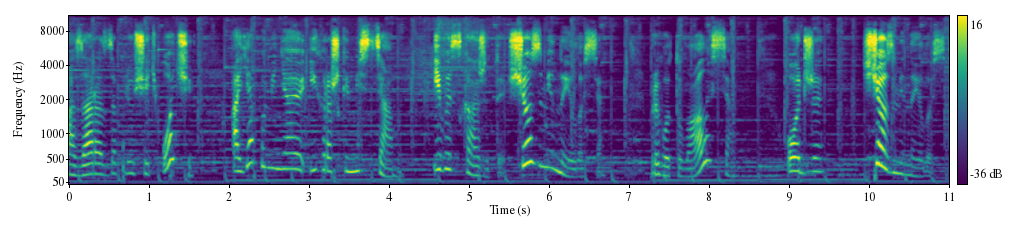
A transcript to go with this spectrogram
А зараз заплющіть очі, а я поміняю іграшки місцями. І ви скажете, що змінилося? Приготувалися? Отже, що змінилося?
